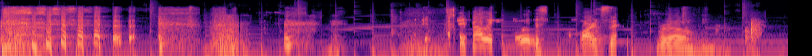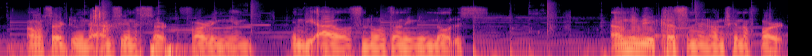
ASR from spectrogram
They probably enjoyed the parts. Then. Bro, I'm gonna start doing that. I'm just gonna start farting in in the aisles and no one's gonna even notice. I'm gonna be a customer and I'm just gonna fart.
